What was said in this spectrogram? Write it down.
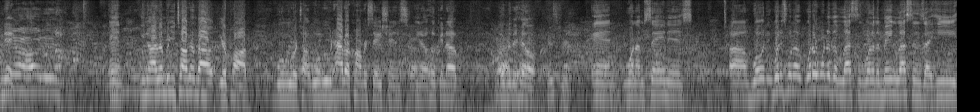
Nick, You know how it is. and you know, I remember you talking about your pop when we were talk- when we would have our conversations, you know, hooking up over the hill. History. And what I'm saying is, uh, what, what is one of what are one of the lessons, one of the main lessons that he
